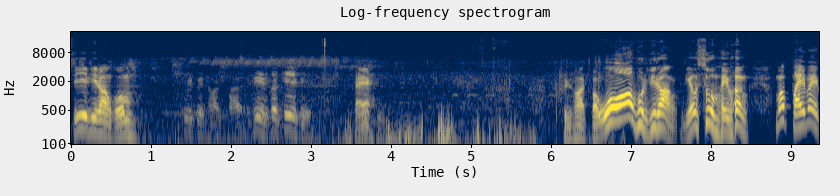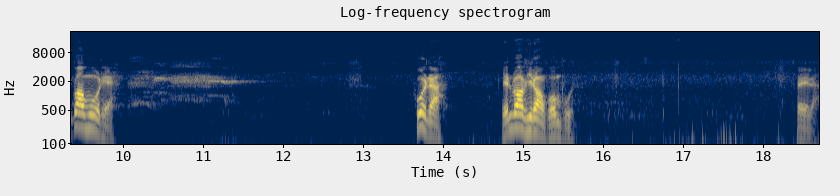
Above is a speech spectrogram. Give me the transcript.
สี่พี่น้องผมที่ขึ้นหอดไปที่ก็ที่สิไหนขึ้นฮอดปะโอ้พูดพี่น้อง เดี๋ยวซูมให้เบิ่งมาไปไว้กว่าหมูแท้พูดอะ เห็นว่าพี่น้องผมพูดใช่ล่ะ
